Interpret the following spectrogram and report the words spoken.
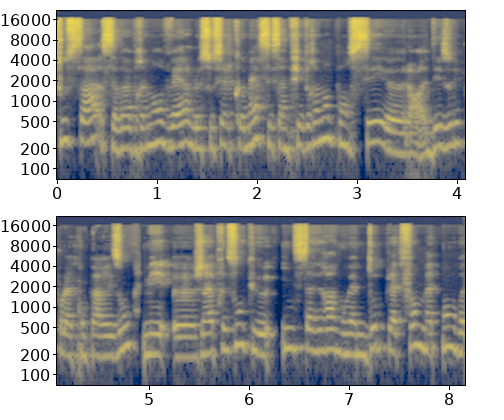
Tout ça, ça va vraiment vers le social commerce, et ça me fait vraiment penser, alors désolé pour la comparaison, mais j'ai l'impression que Instagram ou même d'autres plateformes, maintenant, on va,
